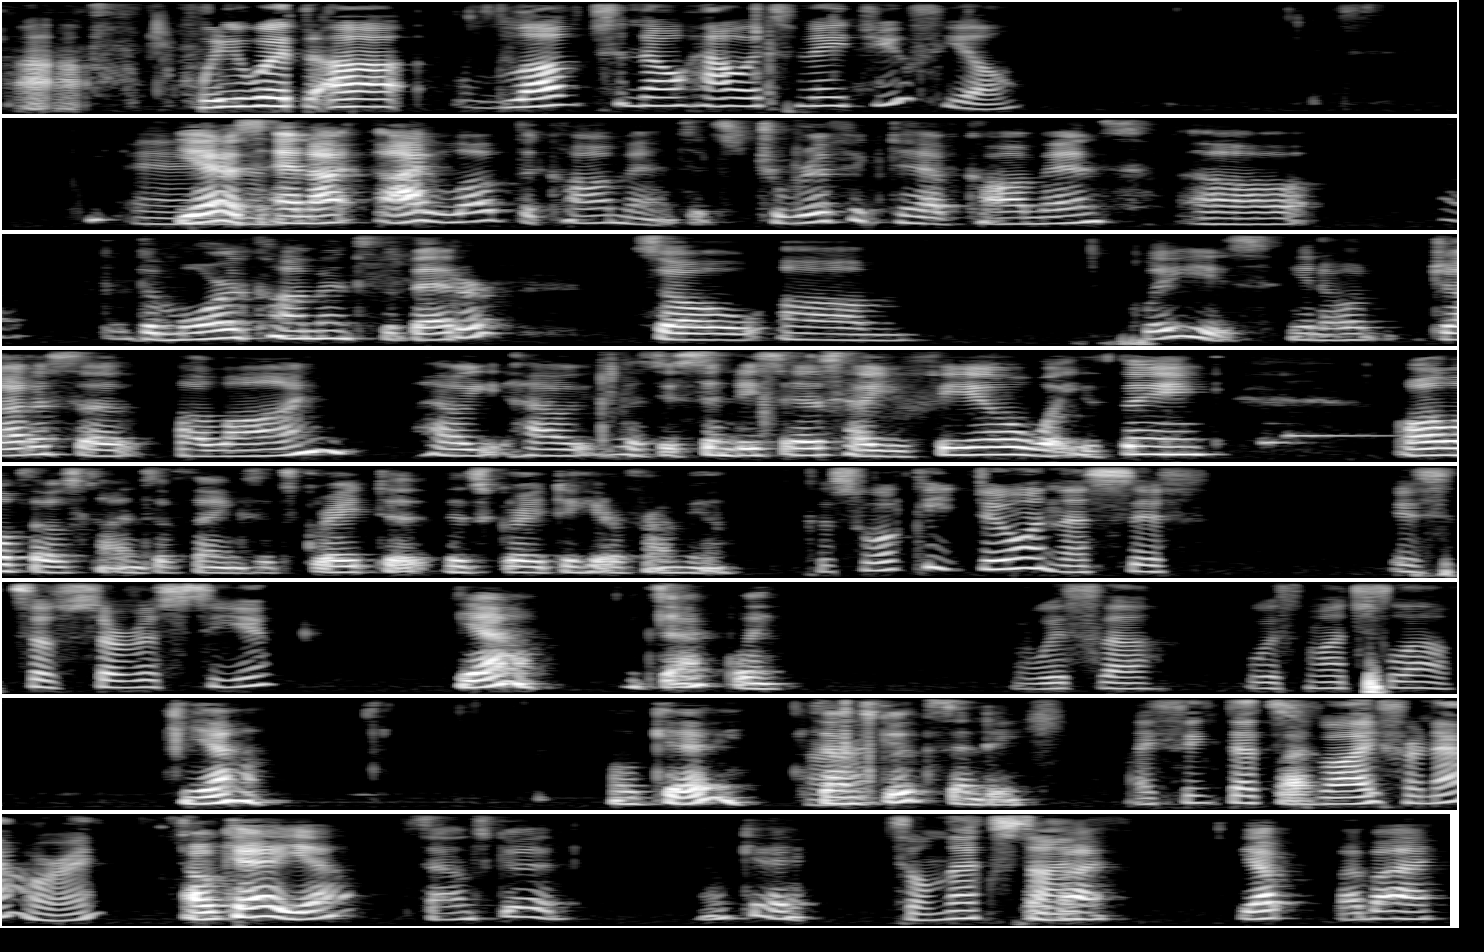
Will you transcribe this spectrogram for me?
Uh, we would uh, love to know how it's made you feel. And yes, and I, I love the comments. It's terrific to have comments. Uh, the more comments, the better. So um, please, you know, jot us a, a line, how, you, how, as Cindy says, how you feel, what you think, all of those kinds of things. It's great to, it's great to hear from you. Because we'll keep doing this if, if it's of service to you. Yeah, exactly. With, uh, with much love. Yeah. Okay. All Sounds right. good, Cindy. I think that's bye. bye for now, right? Okay, yeah. Sounds good. Okay. Till next time. Bye-bye. Yep. Bye bye.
